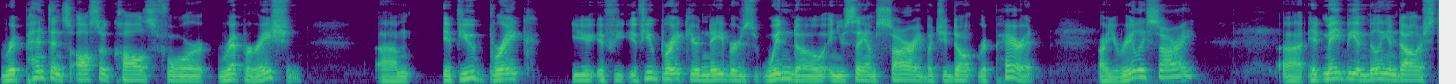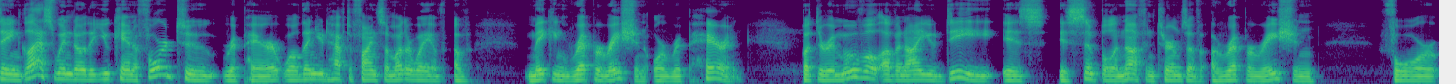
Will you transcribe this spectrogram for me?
repentance also calls for reparation. Um, if you break you if you, if you break your neighbor's window and you say I'm sorry, but you don't repair it, are you really sorry? Uh, it may be a million dollar stained glass window that you can't afford to repair. Well, then you'd have to find some other way of, of making reparation or repairing. But the removal of an IUD is is simple enough in terms of a reparation for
